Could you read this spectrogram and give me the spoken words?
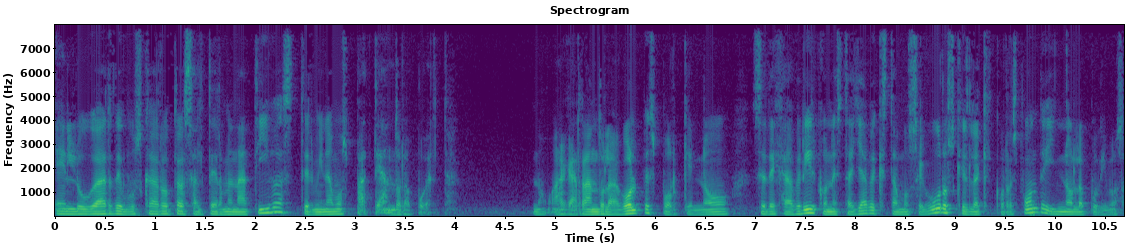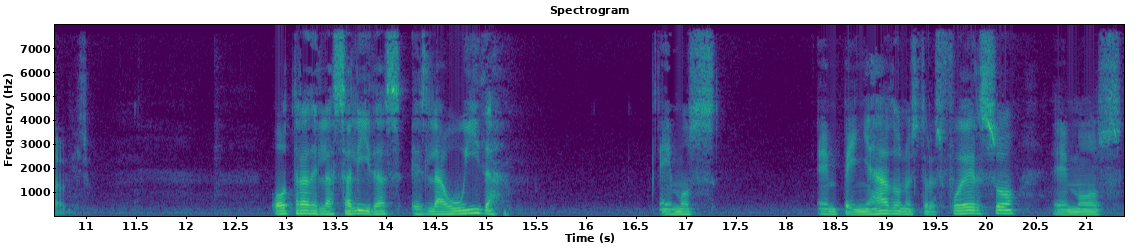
en lugar de buscar otras alternativas, terminamos pateando la puerta, ¿no? agarrándola a golpes porque no se deja abrir con esta llave que estamos seguros que es la que corresponde y no la pudimos abrir. Otra de las salidas es la huida, hemos empeñado nuestro esfuerzo, hemos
